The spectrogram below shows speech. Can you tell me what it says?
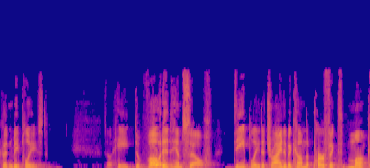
Couldn't be pleased. So he devoted himself deeply to trying to become the perfect monk.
